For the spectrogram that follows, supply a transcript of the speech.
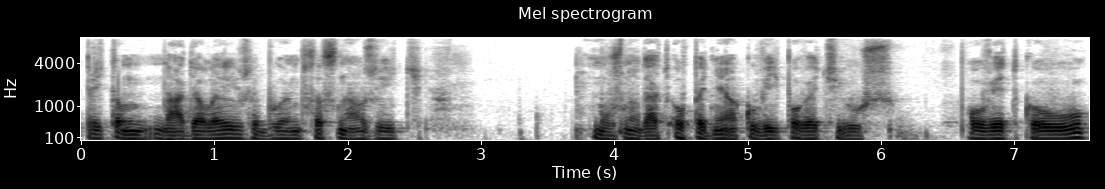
pri tom naďalej, že budem sa snažiť možno dať opäť nejakú výpoveď, či už poviedkovú e,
